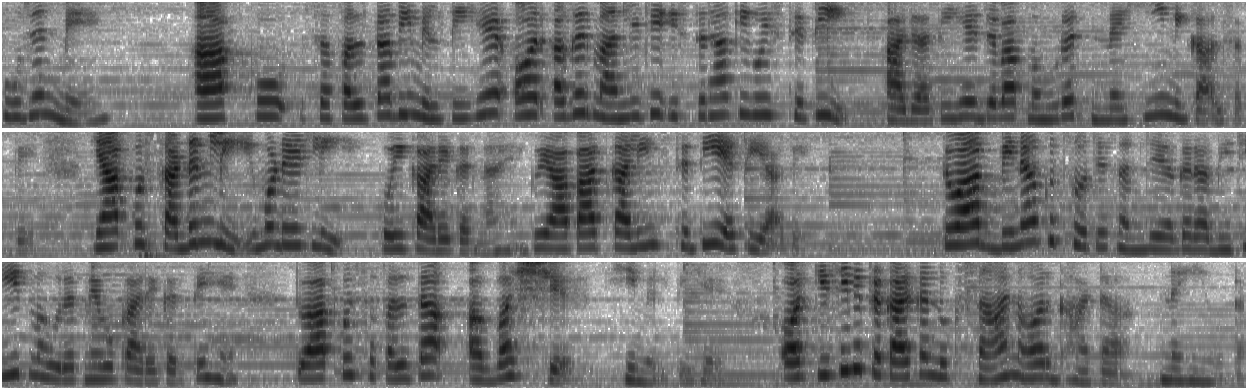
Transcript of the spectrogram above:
पूजन में आपको सफलता भी मिलती है और अगर मान लीजिए इस तरह की कोई स्थिति आ जाती है जब आप मुहूर्त नहीं निकाल सकते या आपको सडनली इमोडेटली कोई कार्य करना है, कोई आपातकालीन स्थिति ऐसी आ गई तो आप बिना कुछ सोचे समझे अगर अभिजीत मुहूर्त में वो कार्य करते हैं तो आपको सफलता अवश्य ही मिलती है और किसी भी प्रकार का नुकसान और घाटा नहीं होता।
